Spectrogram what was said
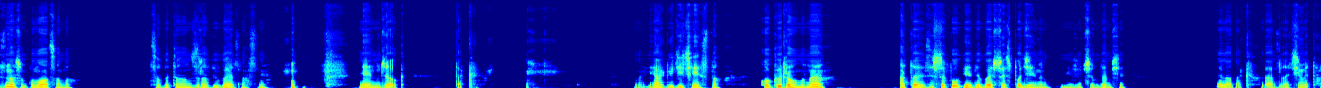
z naszą pomocą, bo co by to on zrobił bez nas, nie? nie no, joke. Tak. No, jak widzicie jest to ogromne, a to jest jeszcze pół biedy, bo jeszcze jest pod ziemią. Nie wiem, czy uda mi się... No tak, raz lecimy tam.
